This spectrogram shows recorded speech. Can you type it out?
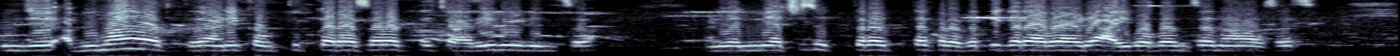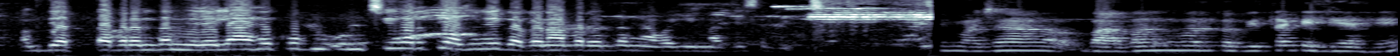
म्हणजे अभिमान वाटतं आणि कौतुक करायचं वाटतं चारही बहिणींचं. आणि त्यांनी याचीच उत्तरोत्तर प्रगती करावी आणि आईबाबांचं नाव असंच अगदी आतापर्यंत नेलेलं आहे. खूप उंचीवरती अजूनही गगनापर्यंत न्यावं ही माझी सदिच्छा. माझ्या बाबांवर कविता केली आहे.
